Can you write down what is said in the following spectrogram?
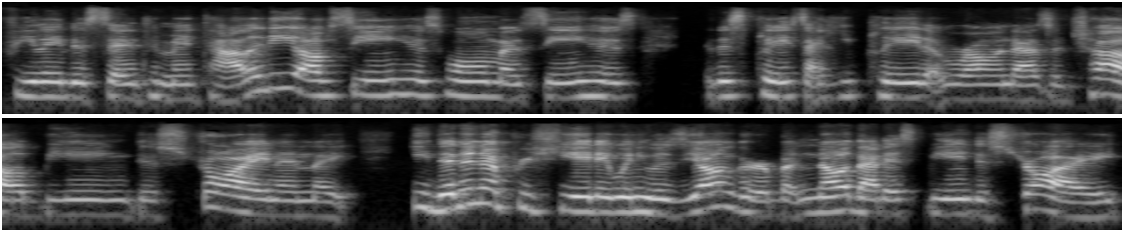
feeling the sentimentality of seeing his home and seeing his this place that he played around as a child being destroyed and like he didn't appreciate it when he was younger but now that it's being destroyed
